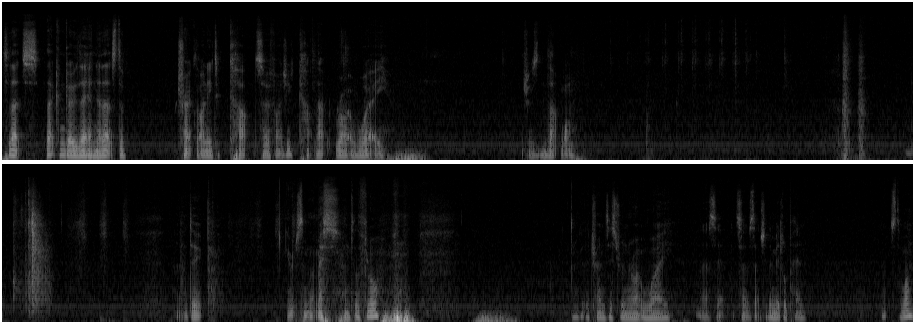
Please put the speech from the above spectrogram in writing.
so that's that can go there. Now that's the track that I need to cut. So if I actually cut that right away, which is that one. I'll do. Get rid of some of that mess onto the floor. get the transistor in the right way. That's it. So it's actually the middle pen. That's the one.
